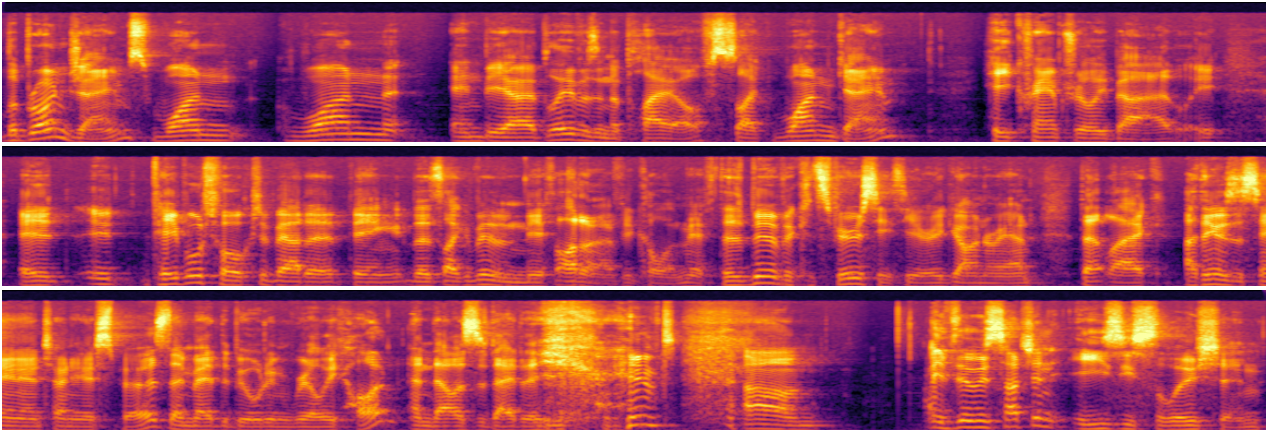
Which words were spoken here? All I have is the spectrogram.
LeBron James won one NBA, I believe it was in the playoffs, like one game he cramped really badly. It, it, people talked about it being there's like a bit of a myth. I don't know if you call it a myth. There's a bit of a conspiracy theory going around that like I think it was the San Antonio Spurs. They made the building really hot, and that was the day that he cramped. Um, if there was such an easy solution,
